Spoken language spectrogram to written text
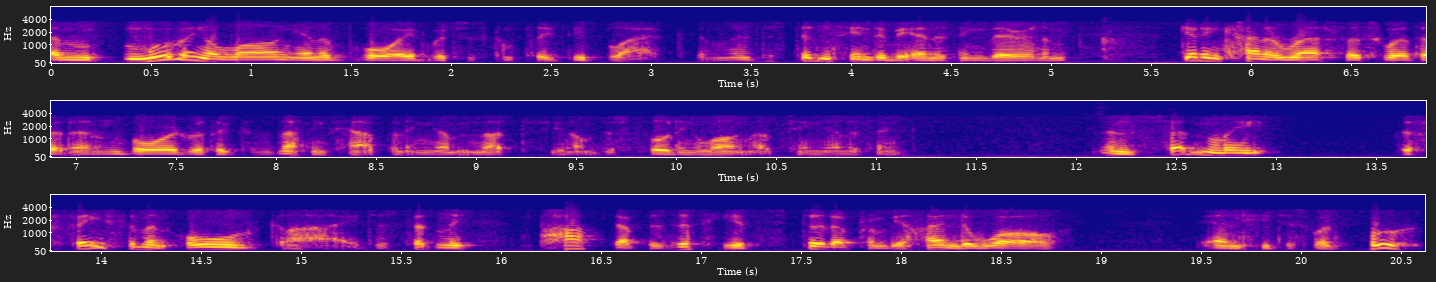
I'm moving along in a void which is completely black, and there just didn't seem to be anything there, and I'm getting kind of restless with it and bored with it because nothing's happening. I'm not, you know, I'm just floating along, not seeing anything. And suddenly, the face of an old guy just suddenly popped up as if he had stood up from behind a wall, and he just went boo,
